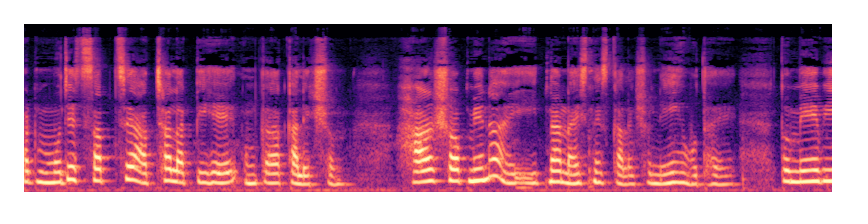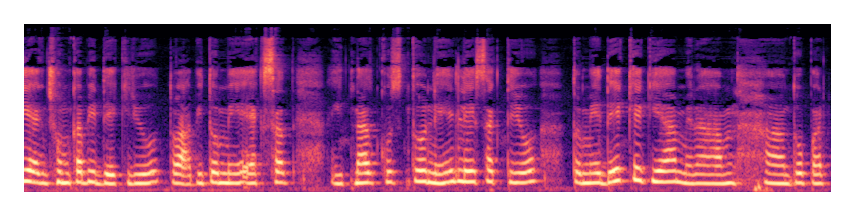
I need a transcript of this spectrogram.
बट मुझे सबसे अच्छा लगती है उनका कलेक्शन। हर शॉप में ना इतना नाइस नाइस कलेक्शन नहीं होता है। तो मैं भी एक झुमका भी देख रही हूँ तो अभी तो मैं एक साथ इतना कुछ तो नहीं ले सकती हूँ। तो मैं देख के किया मेरा हाँ, दो पट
